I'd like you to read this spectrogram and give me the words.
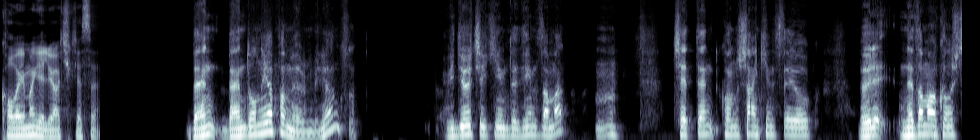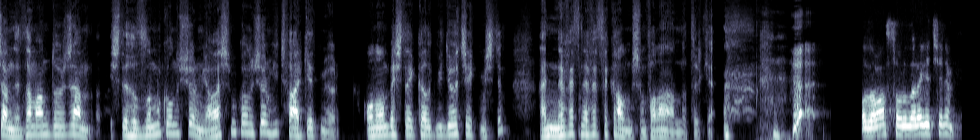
kolayıma geliyor açıkçası. Ben ben de onu yapamıyorum biliyor musun? Video çekeyim dediğim zaman ı-ı, chatten konuşan kimse yok. Böyle ne zaman konuşacağım, ne zaman duracağım, işte hızlı mı konuşuyorum, yavaş mı konuşuyorum hiç fark etmiyorum. 10-15 dakikalık video çekmiştim. Hani nefes nefese kalmışım falan anlatırken. O zaman sorulara geçelim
